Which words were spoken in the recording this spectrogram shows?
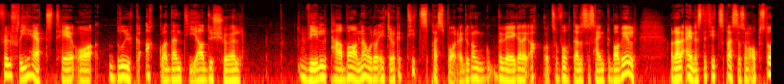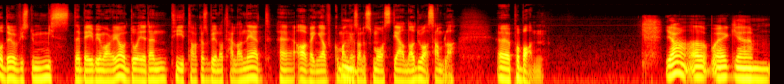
full frihet til å bruke akkurat den tida du sjøl vil per bane, og da er ikke noe tidspress på deg. Du kan bevege deg akkurat så fort eller så seint du bare vil. Og det er det eneste tidspresset som oppstår, det er jo hvis du mister Baby Mario. Da er det en tidtaker som begynner å telle ned, eh, avhengig av hvor mange sånne små stjerner du har samla eh, på banen. Ja, og jeg, ehm,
